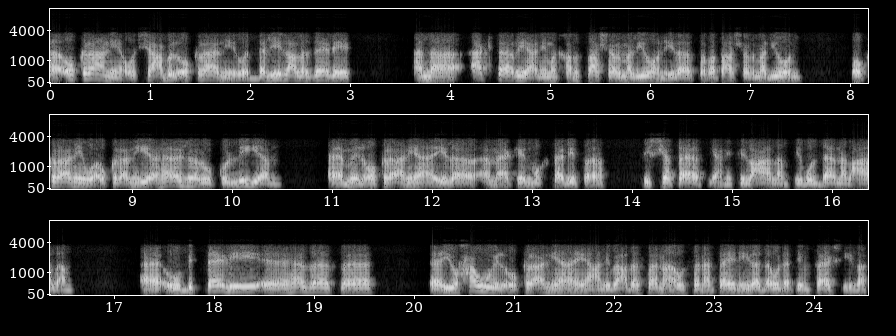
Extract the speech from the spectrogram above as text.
أوكرانيا والشعب الأوكراني. والدليل على ذلك أن أكثر يعني من 15 مليون إلى 17 مليون أوكراني وأوكرانية هاجروا كليا من أوكرانيا إلى أماكن مختلفة في الشتات يعني في العالم في بلدان العالم آه، وبالتالي آه، هذا سيحول أوكرانيا يعني بعد سنة أو سنتين إلى دولة فاشلة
